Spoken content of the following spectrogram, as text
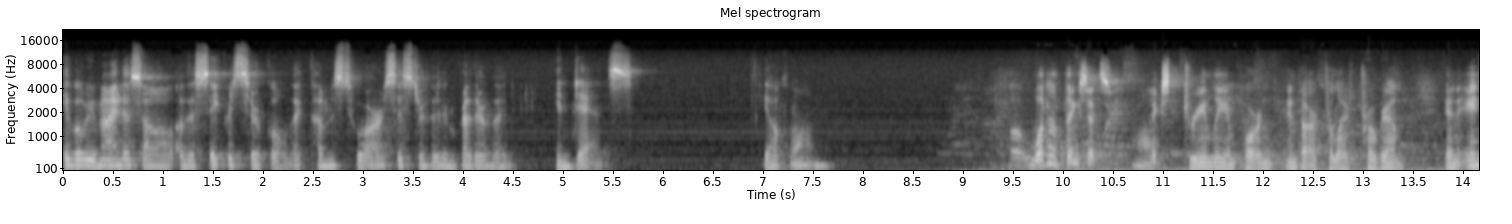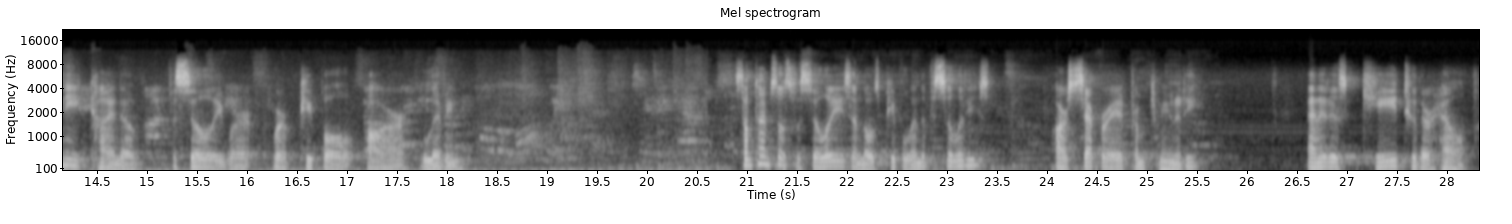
It will remind us all of the sacred circle that comes to our sisterhood and brotherhood in dance. Uh, One of the things that's extremely important in the Art for Life program, in any kind of facility where, where people are living, sometimes those facilities and those people in the facilities are separated from community, and it is key to their health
